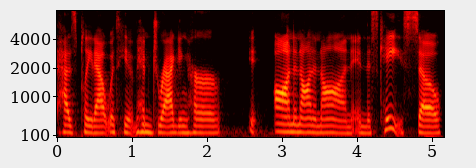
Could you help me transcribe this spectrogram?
has played out with him him dragging her on and on and on in this case so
